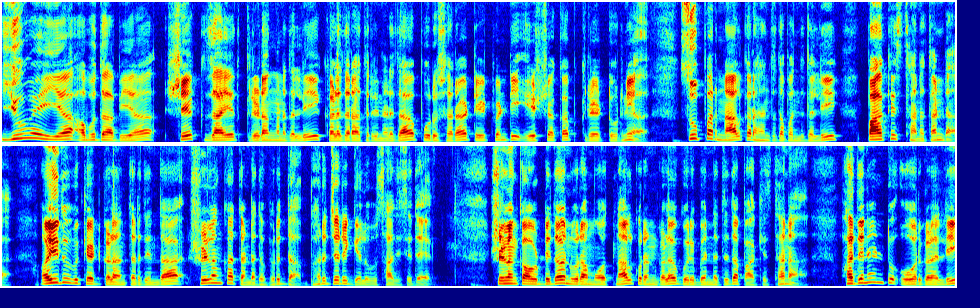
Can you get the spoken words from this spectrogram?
ಯುಎಇಯ ಅಬುದಾಬಿಯ ಶೇಖ್ ಜಾಯದ್ ಕ್ರೀಡಾಂಗಣದಲ್ಲಿ ಕಳೆದ ರಾತ್ರಿ ನಡೆದ ಪುರುಷರ T twenty Asia cup cricket ಟೂರ್ನಿಯ ಸೂಪರ್ ನಾಲ್ಕರ ಹಂತದ ಪಂದ್ಯದಲ್ಲಿ ಪಾಕಿಸ್ತಾನ ತಂಡ ಐದು ವಿಕೆಟ್ಗಳ ಅಂತರದಿಂದ ಶ್ರೀಲಂಕಾ ತಂಡದ ವಿರುದ್ಧ ಭರ್ಜರಿ ಗೆಲುವು ಸಾಧಿಸಿದೆ. ಶ್ರೀಲಂಕಾ ಒಡ್ಡಿದ ನೂರ ಮೂವತ್ನಾಲ್ಕು ರನ್ಗಳ ಗುರಿ ಬೆನ್ನತ್ತಿದ ಪಾಕಿಸ್ತಾನ ಹದಿನೆಂಟು ಓವರ್ಗಳಲ್ಲಿ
